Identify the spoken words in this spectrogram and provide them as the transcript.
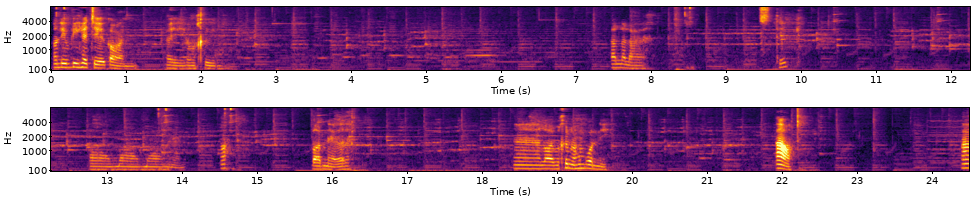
ต้องรีบวิ่งให้เจอก่อนไปกลางคืนลาลาลาสติ๊กมองมองมองไหนอ๋อบอลไหนแล้วล่ะ อ่าลอยมาขึ้นมาข้างบนนี่ อ้าว อ่า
